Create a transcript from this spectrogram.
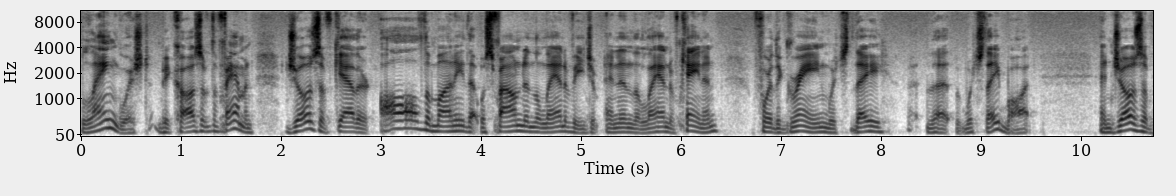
languished because of the famine. Joseph gathered all the money that was found in the land of Egypt and in the land of Canaan for the grain which they that which they bought, and Joseph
